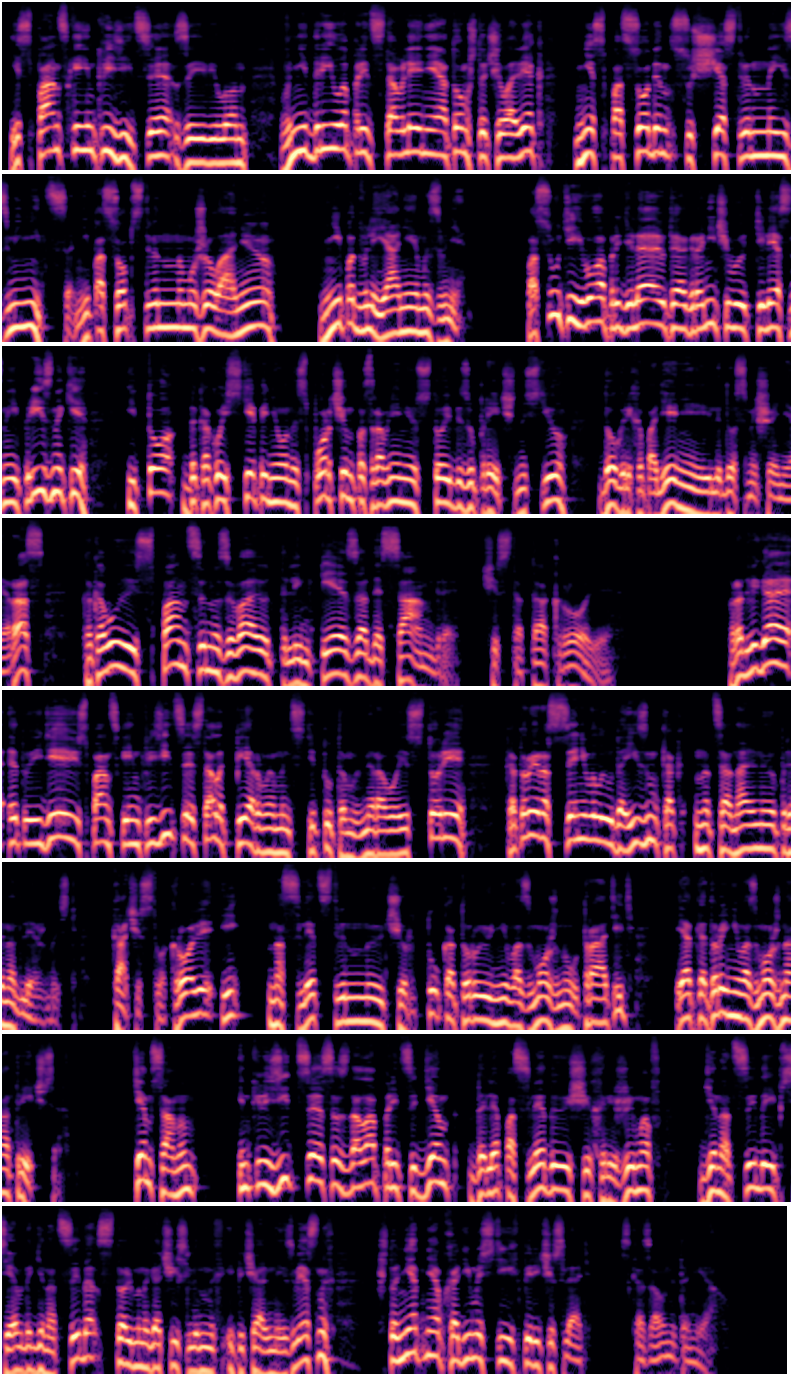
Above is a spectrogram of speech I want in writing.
«Испанская инквизиция», — заявил он, — «внедрила представление о том, что человек — не способен существенно измениться ни по собственному желанию, ни под влиянием извне. По сути, его определяют и ограничивают телесные признаки и то, до какой степени он испорчен по сравнению с той безупречностью, до грехопадения или до смешения рас, каковую испанцы называют «лимпеза де сангре» — чистота крови. Продвигая эту идею, Испанская инквизиция стала первым институтом в мировой истории, который расценивал иудаизм как национальную принадлежность, качество крови и наследственную черту, которую невозможно утратить и от которой невозможно отречься. Тем самым Инквизиция создала прецедент для последующих режимов геноцида и псевдогеноцида, столь многочисленных и печально известных, что нет необходимости их перечислять, — сказал Нетаньяху.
